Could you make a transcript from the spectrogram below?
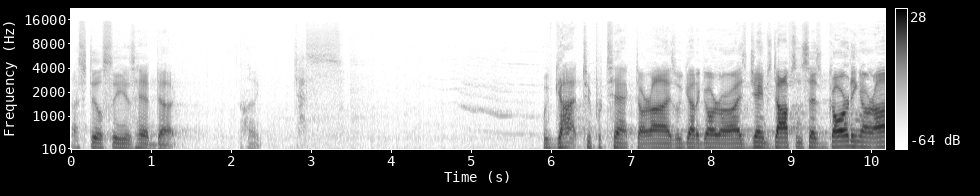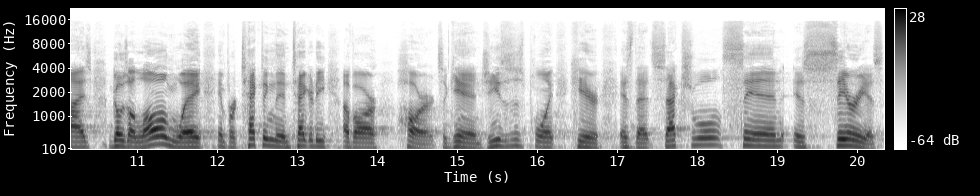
I still see his head duck. I'm Like, yes. We've got to protect our eyes. We've got to guard our eyes. James Dobson says guarding our eyes goes a long way in protecting the integrity of our hearts. Again, Jesus' point here is that sexual sin is serious.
